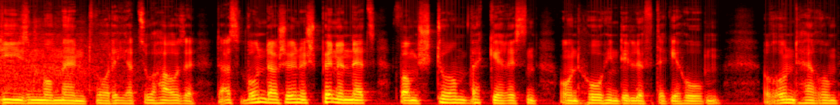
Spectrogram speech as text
Diesem Moment wurde ihr Zuhause, das wunderschöne Spinnennetz, vom Sturm weggerissen und hoch in die Lüfte gehoben. Rundherum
